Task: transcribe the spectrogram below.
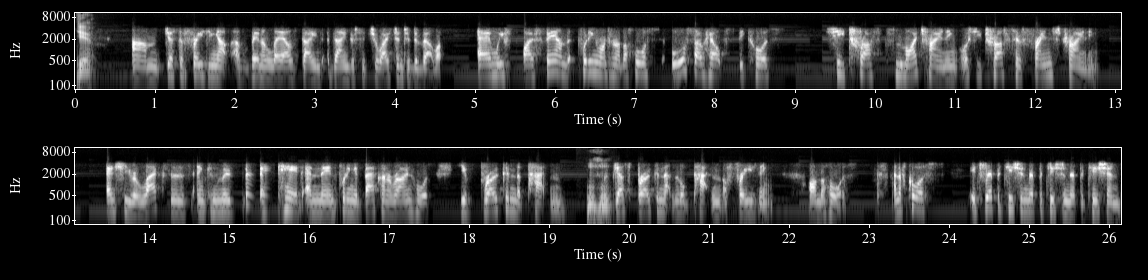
Yeah. Um, just a freezing up then allows da- a dangerous situation to develop. And we've I've found that putting her onto another horse also helps because she trusts my training or she trusts her friend's training and she relaxes and can move ahead and then putting it back on her own horse, you've broken the pattern. Mhm. We've just broken that little pattern of freezing on the horse. And of course, it's repetition, repetition, repetition.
